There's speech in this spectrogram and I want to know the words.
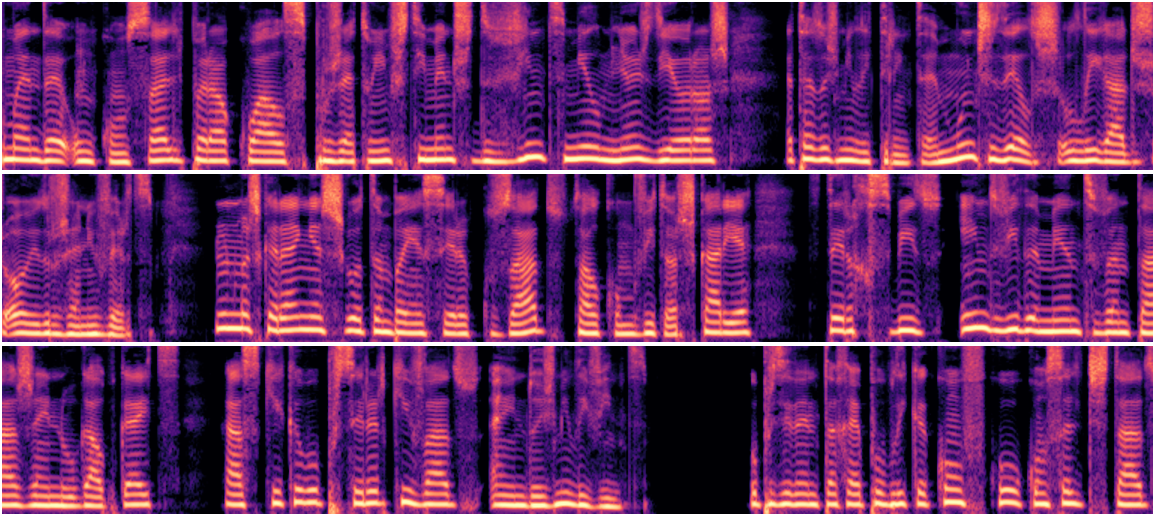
comanda um conselho para o qual se projetam investimentos de 20 mil milhões de euros até 2030, muitos deles ligados ao hidrogênio verde. Nuno Mascarenhas chegou também a ser acusado, tal como Vítor Scária, de ter recebido indevidamente vantagem no Galpgate, caso que acabou por ser arquivado em 2020. O Presidente da República convocou o Conselho de Estado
